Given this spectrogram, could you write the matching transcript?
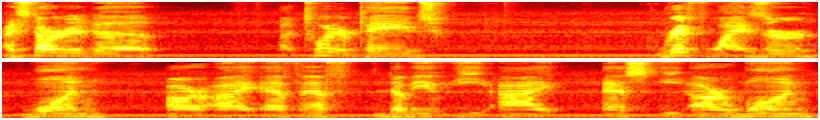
I started a, a Twitter page, Riffweiser1, R I F F W E I S E R 1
